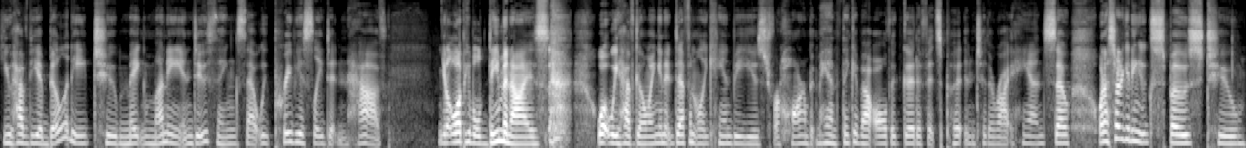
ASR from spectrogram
you have the ability to make money and do things that we previously didn't have. You know, a lot of people demonize what we have going, and it definitely can be used for harm. But man, think about all the good if it's put into the right hands. So when I started getting exposed to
